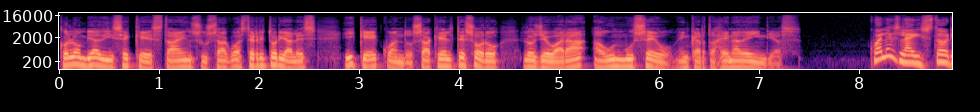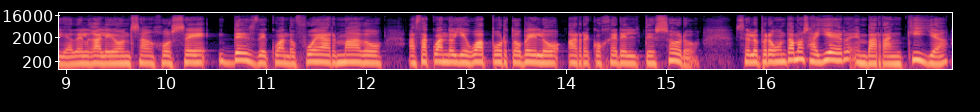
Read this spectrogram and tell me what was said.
Colombia dice que está en sus aguas territoriales y que cuando saque el tesoro lo llevará a un museo en Cartagena de Indias. ¿Cuál es la historia del galeón San José desde cuando fue armado hasta cuando llegó a Portobelo a recoger el tesoro? Se lo preguntamos ayer en Barranquilla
